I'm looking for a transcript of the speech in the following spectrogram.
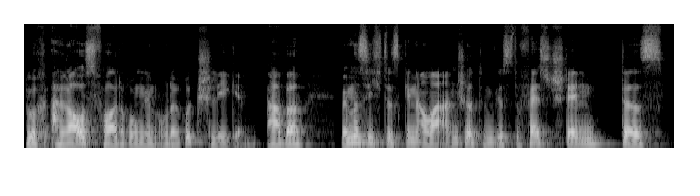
durch Herausforderungen oder Rückschläge. Aber wenn man sich das genauer anschaut, dann wirst du feststellen, dass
